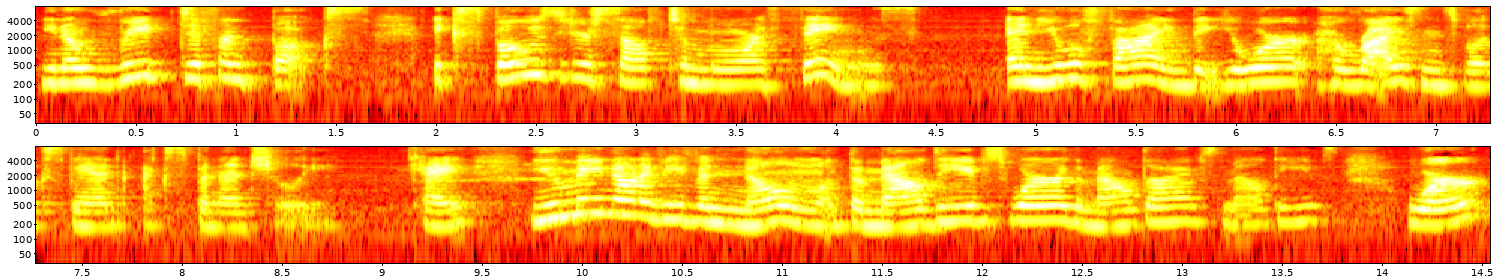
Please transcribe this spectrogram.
You know, read different books. Expose yourself to more things, and you will find that your horizons will expand exponentially. Okay, you may not have even known what the Maldives were, the Maldives, Maldives were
